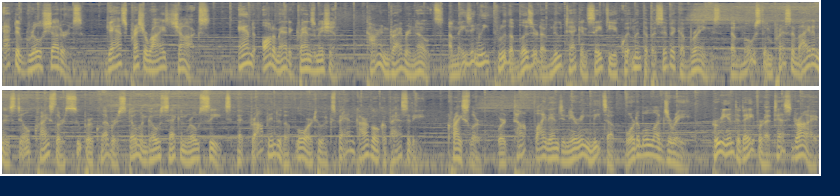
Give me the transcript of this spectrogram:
active grille shutters, gas pressurized shocks, and automatic transmission. Car and Driver notes, amazingly through the blizzard of new tech and safety equipment the Pacifica brings, the most impressive item is still Chrysler's super clever stow and go second row seats that drop into the floor to expand cargo capacity. Chrysler, where top flight engineering meets affordable luxury. Hurry in today for a test drive.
